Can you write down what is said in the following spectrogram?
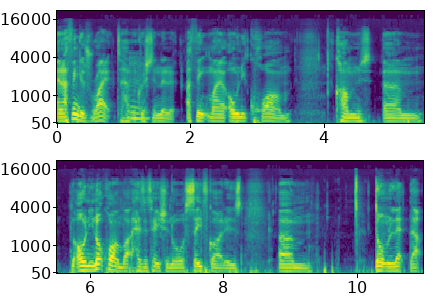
and I think it's right to have a Mm. Christian in it. I think my only qualm comes um, only not qualm but hesitation or safeguard is um, don't let that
